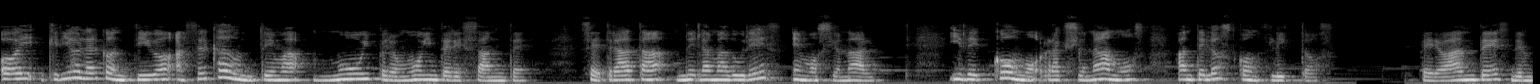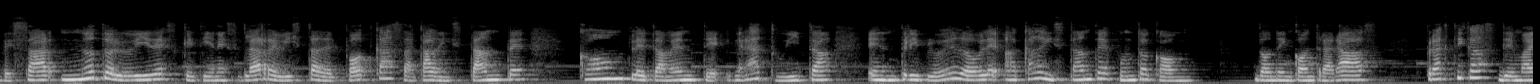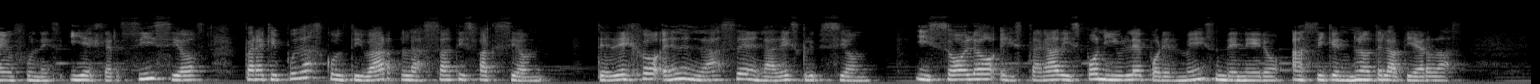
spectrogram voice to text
Hoy quería hablar contigo acerca de un tema muy pero muy interesante. Se trata de la madurez emocional y de cómo reaccionamos ante los conflictos. Pero antes de empezar, no te olvides que tienes la revista del podcast a cada instante completamente gratuita en www.acadainstante.com, donde encontrarás prácticas de mindfulness y ejercicios para que puedas cultivar la satisfacción. Te dejo el enlace en la descripción y solo estará disponible por el mes de enero, así que no te la pierdas.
